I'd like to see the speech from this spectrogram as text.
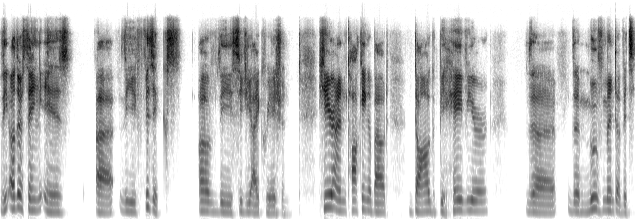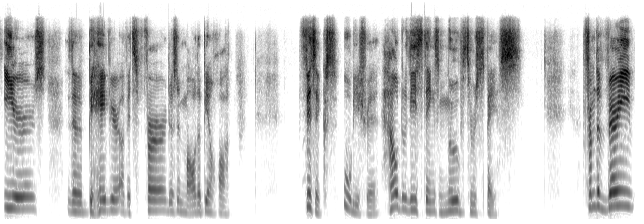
The other thing is uh, the physics of the CGI creation. Here I'm talking about dog behavior, the the movement of its ears, the behavior of its fur, 就是毛的变化. Physics, 物理学, how do these things move through space? From the very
